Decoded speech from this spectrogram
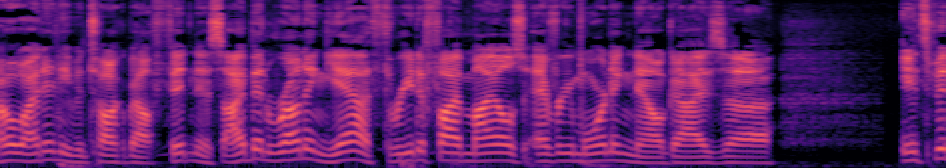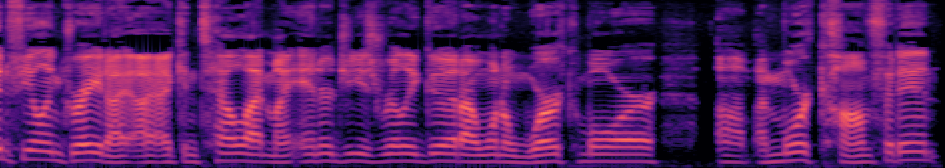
oh, I didn't even talk about fitness. I've been running, yeah, three to five miles every morning now, guys. Uh, it's been feeling great. I, I can tell that my energy is really good. I want to work more. Um, I'm more confident.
